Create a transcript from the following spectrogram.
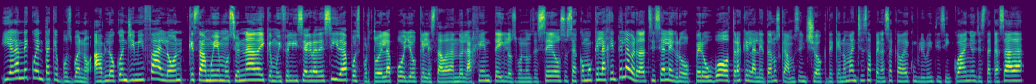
Y hagan de cuenta que, pues bueno, habló con Jimmy Fallon, que estaba muy emocionada y que muy feliz y agradecida, pues por todo el apoyo que le estaba dando la gente y los buenos deseos. O sea, como que la gente, la verdad, sí se alegró, pero hubo otra que la neta nos quedamos en shock de que no manches, apenas acaba de cumplir 25 años, ya está casada.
